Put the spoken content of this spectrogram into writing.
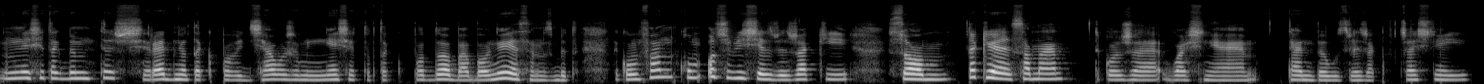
no mnie się tak bym też średnio tak powiedziało, że mnie się to tak podoba, bo nie jestem zbyt taką fanką. Oczywiście zwierzaki są takie same, tylko że właśnie ten był zwierzak wcześniej.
